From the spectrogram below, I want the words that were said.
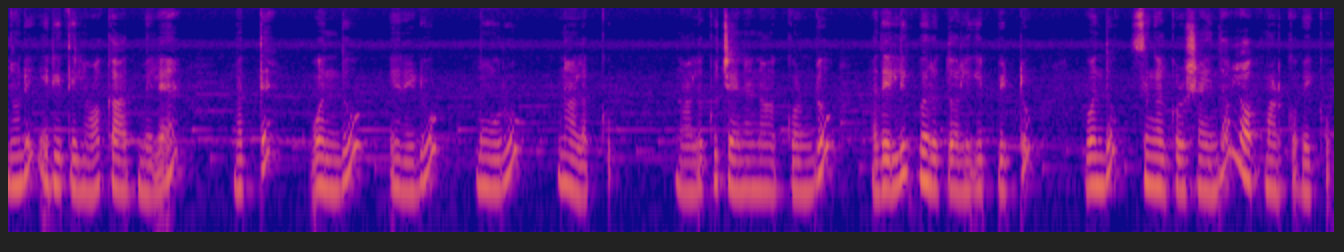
ನೋಡಿ, ಈ ರೀತಿ ಲಾಕ್ ಆದಮೇಲೆ ಮತ್ತೆ ಒಂದು, ಎರಡು, ಮೂರು, ನಾಲ್ಕು. ನಾಲ್ಕು ಚೈನನ್ನು ಹಾಕ್ಕೊಂಡು ಅದೆಲ್ಲಿಗೆ ಬರುತ್ತೋ ಅಲ್ಲಿಗೆ ಇಟ್ಬಿಟ್ಟು ಒಂದು ಸಿಂಗಲ್ ಕ್ರೋಶದಿಂದ ಲಾಕ್ ಮಾಡ್ಕೋಬೇಕು.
